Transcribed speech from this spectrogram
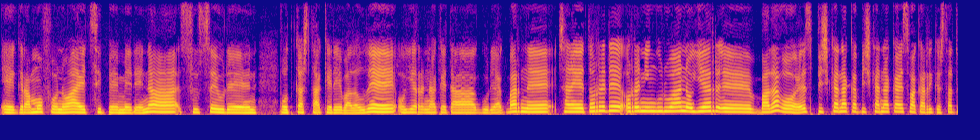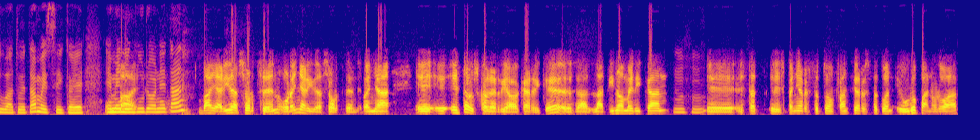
e, gramofonoa, etzipemerena, zuzeuren podcastak ere badaude, oierrenak eta gureak barne. Zan, etorrere horren inguruan, oier e, badago, ez, pixkanaka, pixkanaka ez bakarrik estatu batuetan, baizik, e, hemen Bai. inguru honetan, Bai, ari da sortzen, orain ari da sortzen, baina e, e, ez da Euskal Herria bakarrik, eh? Oza, Latinoamerikan, e, estat, Espainiar estatuan, Frantziar estatuan, Europan oroar,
